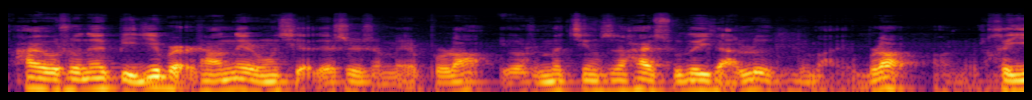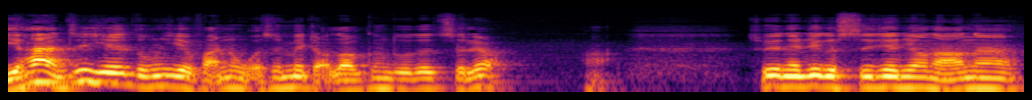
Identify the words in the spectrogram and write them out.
还有说那笔记本上内容写的是什么也不知道，有什么惊世骇俗的言论，对吧？也不知道啊。很遗憾，这些东西反正我是没找到更多的资料啊。所以呢，这个时间胶囊呢，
